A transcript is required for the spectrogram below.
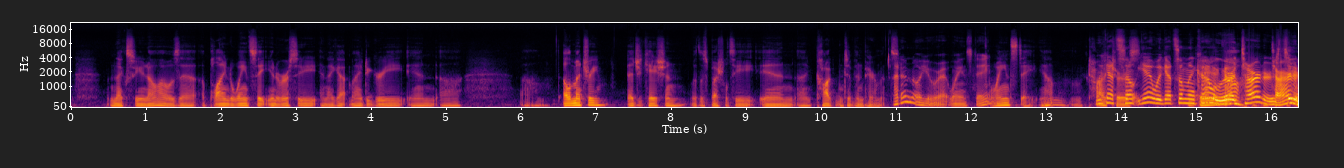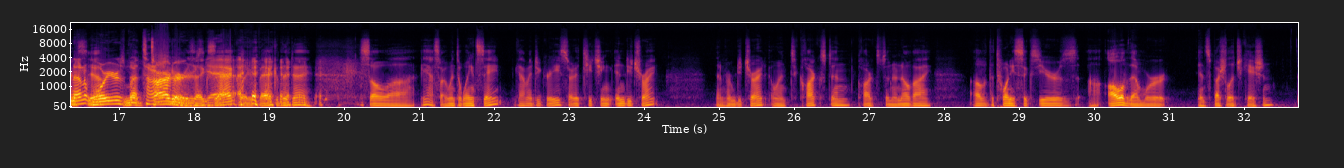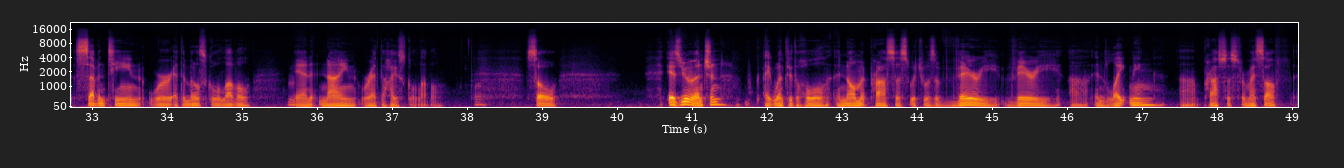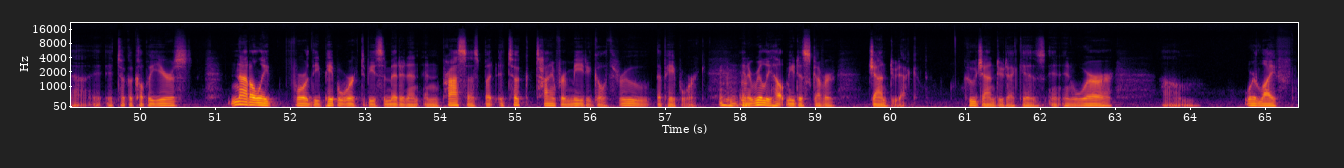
next thing you know, I was uh, applying to Wayne State University, and I got my degree in uh, um, elementary education with a specialty in uh, cognitive impairments. I don't know you were at Wayne State. Wayne State, yeah. Mm. We got some, yeah, we got something in common. We were Tartars, Tartars, too, not yeah. Warriors, but Tartars. Tartars exactly, yeah. back in the day. So, uh, yeah, so I went to Wayne State, got my degree, started teaching in Detroit. Then from Detroit, I went to Clarkston, Clarkston and Novi. Of the 26 years, uh, all of them were in special education. 17 were at the middle school level Hmm. and nine were at the high school level. So, as you mentioned, I went through the whole annulment process, which was a very, very uh, enlightening uh, process for myself. Uh, it, it, took a couple of years, not only for the paperwork to be submitted and, and processed, but it took time for me to go through the paperwork. Mm-hmm. And it really helped me discover John Dudek, who John Dudek is, and, and where, um, where life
